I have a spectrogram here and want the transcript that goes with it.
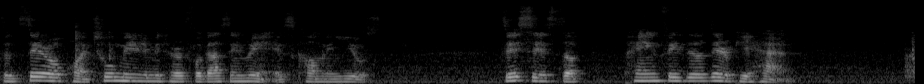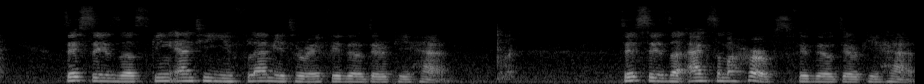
The 0.2 mm focusing ring is commonly used. This is the pain physiotherapy head. This is the skin anti-inflammatory physiotherapy head. This is the eczema herpes physiotherapy head.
